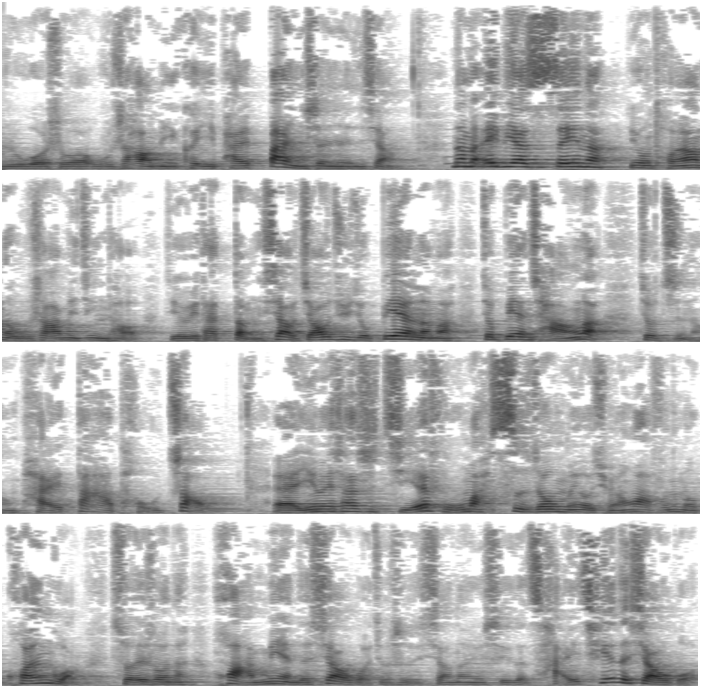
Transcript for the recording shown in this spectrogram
如果说五十毫米可以拍半身人像。那么 APS-C 呢？用同样的五十毫米镜头，由于它等效焦距就变了嘛，就变长了，就只能拍大头照。哎，因为它是截幅嘛，四周没有全画幅那么宽广，所以说呢，画面的效果就是相当于是一个裁切的效果。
